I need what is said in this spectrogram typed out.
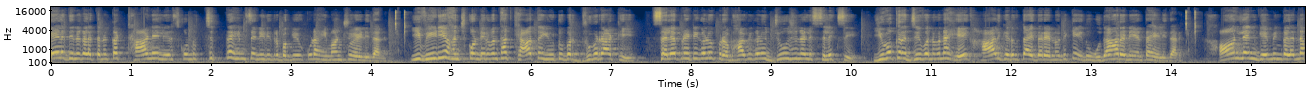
ಏಳು ದಿನಗಳ ತನಕ ಠಾಣೆಯಲ್ಲಿ ಇರಿಸಿಕೊಂಡು ಚಿತ್ರಹಿಂಸೆ ನೀಡಿದ್ರ ಬಗ್ಗೆಯೂ ಕೂಡ ಹಿಮಾಂಶು ಹೇಳಿದ್ದಾನೆ. ಈ ವಿಡಿಯೋ ಹಂಚಿಕೊಂಡಿರುವಂತಹ ಖ್ಯಾತ ಯೂಟ್ಯೂಬರ್ ಧ್ರುವರಾಠಿ ಸೆಲೆಬ್ರಿಟಿಗಳು, ಪ್ರಭಾವಿಗಳು ಜೂಜಿನಲ್ಲಿ ಸಿಲುಕಿಸಿ ಯುವಕರ ಜೀವನವನ್ನ ಹೇಗೆ ಹಾಳ್ಗೆಡುತ್ತಾ ಇದ್ದಾರೆ ಅನ್ನೋದಕ್ಕೆ ಇದು ಉದಾಹರಣೆ ಅಂತ ಹೇಳಿದ್ದಾರೆ. ಆನ್ಲೈನ್ ಗೇಮಿಂಗ್ಗಳನ್ನು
